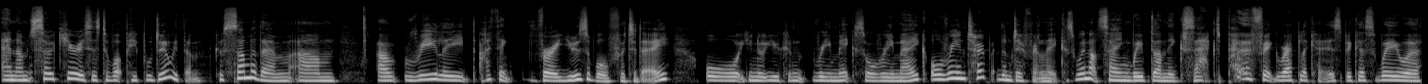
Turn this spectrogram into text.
and I'm so curious as to what people do with them because some of them um, are really, I think, very usable for today. Or you know, you can remix or remake or reinterpret them differently. Because we're not saying we've done the exact perfect replicas because we were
